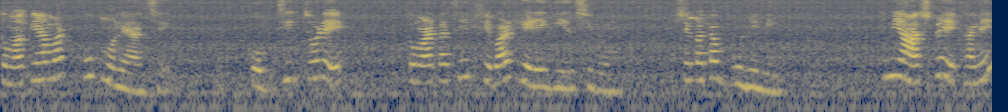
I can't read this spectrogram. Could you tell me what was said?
তোমাকে আমার খুব মনে আছে। কবজির জোরে তোমার কাছে সেবার হেরে গিয়েছিলুম। সে কথা ভুলিনি। তুমি আসবে এখানে?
